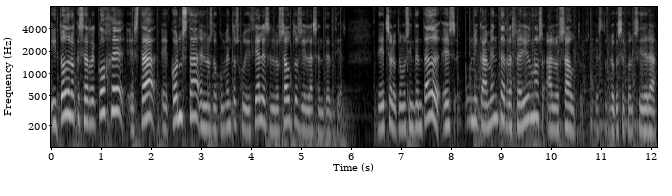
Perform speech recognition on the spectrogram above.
y todo lo que se recoge está eh, consta en los documentos judiciales, en los autos y en las sentencias. De hecho, lo que hemos intentado es únicamente referirnos a los autos, que esto es lo que se considera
